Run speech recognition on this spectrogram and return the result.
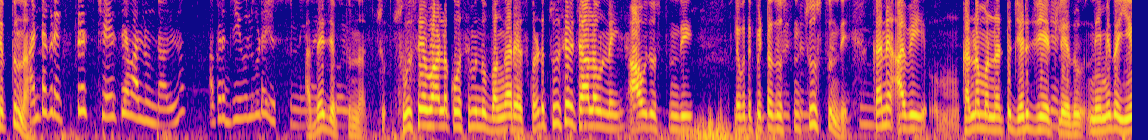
చెప్తున్నా. అంటే అక్కడ ఎక్స్ప్రెస్ చేసే వాళ్ళు ఉండాలి? అక్కడ జీవులు కూడా చూస్తున్నాయి. అదే చెప్తున్నా. చూసే వాళ్ళ కోసమే నువ్వు బంగారు వేసుకుంటే చూసేవి చాలా ఉన్నాయి. ఆవు చూస్తుంది లేకపోతే పిట్ట చూస్తుంది చూస్తుంది. కానీ అవి మ్, కన్నమన్నట్టు జడ్జ్ చేయట్లేదు. నీ మీద ఏ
